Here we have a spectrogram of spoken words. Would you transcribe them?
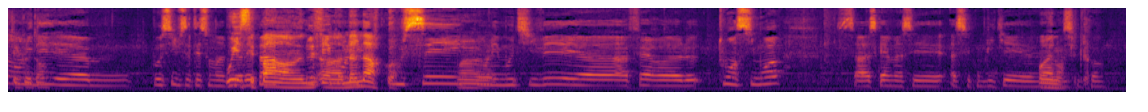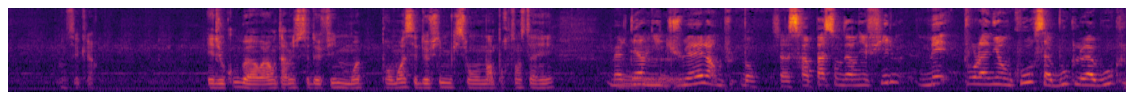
depuis quelque temps euh, possible, c'était son idée oui c'est pas un, le fait un qu'on nanar les quoi poussé, Ouais, qu'on ouais. les motivé euh, à faire euh, le, tout en six mois, ça reste quand même assez, assez compliqué. euh, Ouais, non, c'est. Non, c'est clair. Et du coup, bah voilà, on termine sur ces deux films. Moi, pour moi, c'est deux films qui sont importants cette année. Bah, le Euh, dernier duel, en plus, bon, ça sera pas son dernier film, mais pour l'année en cours, ça boucle la boucle.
